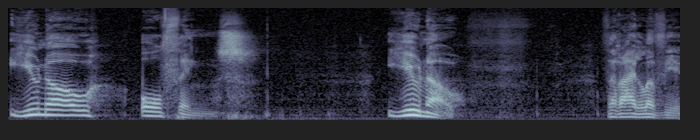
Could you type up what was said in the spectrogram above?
you know all things. You know that I love you.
